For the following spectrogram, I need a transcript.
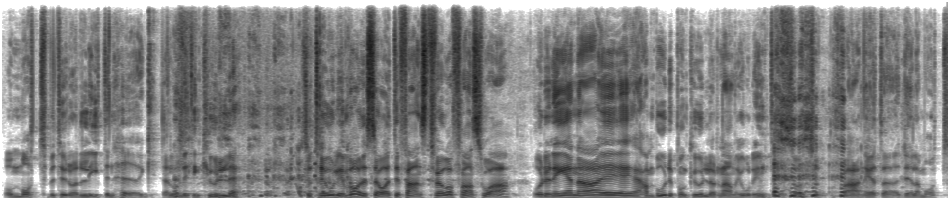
Och mått betyder en liten hög, eller en liten kulle. Så troligen var det så att det fanns två François och den ena, eh, han bodde på en kulle och den andra gjorde inte. Så, så får han heta Delamotte.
